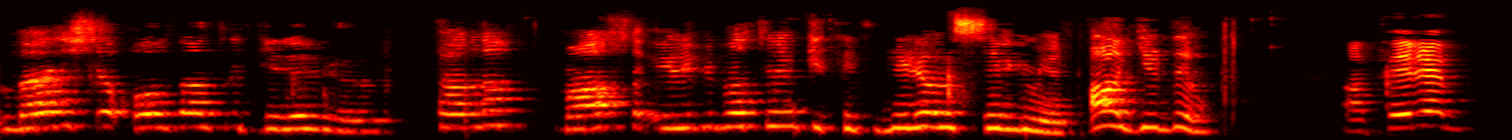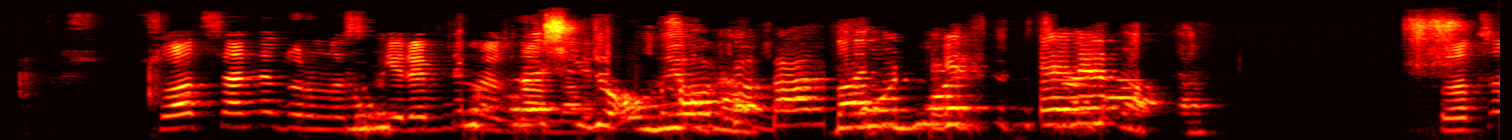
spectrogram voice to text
Ben işte Özlant'a giremiyorum. Şu anda mouse'a öyle bir basıyorum ki sesi geliyor mu size bilmiyorum. Aa girdim. Aferin. Suat sen ne durumdasın? Girebildin mi Özlant'a? şimdi oluyor Kanka mu? ben Ben. Suat'ın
